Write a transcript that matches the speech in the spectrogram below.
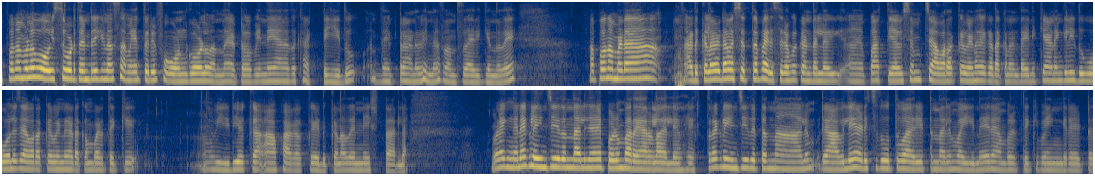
അപ്പോൾ നമ്മൾ വോയിസ് കൊടുത്തോണ്ടിരിക്കുന്ന സമയത്ത് ഒരു ഫോൺ കോൾ വന്നു കേട്ടോ. പിന്നെ ഞാനത് കട്ട് ചെയ്തു. എന്നിട്ടാണ് പിന്നെ സംസാരിക്കുന്നത്. അപ്പോൾ നമ്മുടെ അടുക്കളയുടെ വശത്തെ പരിസരമൊക്കെ കണ്ടല്ലോ. ഇപ്പം ഇപ്പോൾ അത്യാവശ്യം ചവറൊക്കെ വീണൊക്കെ കിടക്കുന്നുണ്ട്. എനിക്കാണെങ്കിൽ ഇതുപോലെ ചവറൊക്കെ വീണ് കിടക്കുമ്പോഴത്തേക്ക് വീഡിയോ ഒക്കെ ആ ഭാഗമൊക്കെ എടുക്കണത് തന്നെ ഇഷ്ടമല്ല. നമ്മളെങ്ങനെ ക്ലീൻ ചെയ്തെന്നാലും ഞാൻ എപ്പോഴും പറയാറുള്ളതല്ലേ എത്ര ക്ലീൻ ചെയ്തിട്ടെന്നാലും രാവിലെ അടിച്ച് തൂത്ത് വാരിയിട്ടെന്നാലും വൈകുന്നേരം ആകുമ്പോഴത്തേക്ക് ഭയങ്കരമായിട്ട്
